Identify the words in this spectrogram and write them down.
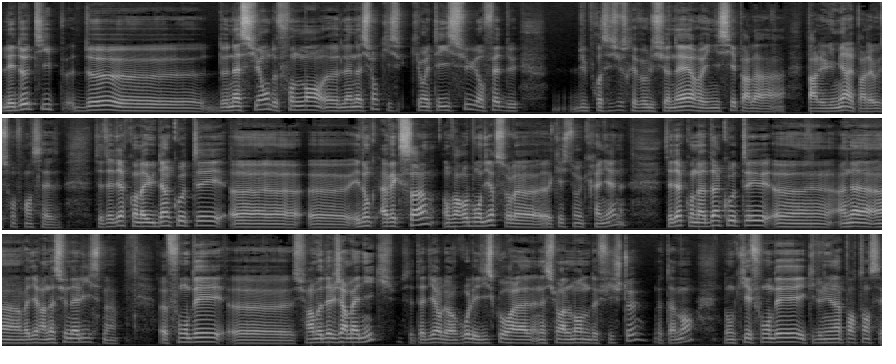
les deux types de, de nations, de fondements de la nation qui, qui, ont été issus en fait du, du processus révolutionnaire initié par, les Lumières et par la Révolution française. C'est-à-dire qu'on a eu d'un côté, euh, euh, et donc avec ça, on va rebondir sur la, question ukrainienne, c'est-à-dire qu'on a d'un côté euh, un, un, va dire un nationalisme fondé sur un modèle germanique, c'est-à-dire en gros les discours à la nation allemande de Fichte notamment, donc qui est fondé et qui donne une importance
